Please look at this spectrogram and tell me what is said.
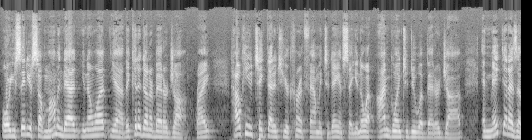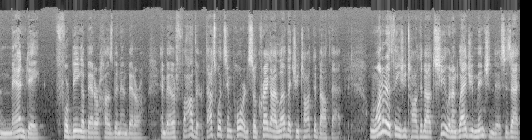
Or you say to yourself, mom and dad, you know what? Yeah, they could have done a better job, right? How can you take that into your current family today and say, you know what? I'm going to do a better job and make that as a mandate for being a better husband and better and better father. That's what's important. So Craig, I love that you talked about that. One of the things you talked about too, and I'm glad you mentioned this, is that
